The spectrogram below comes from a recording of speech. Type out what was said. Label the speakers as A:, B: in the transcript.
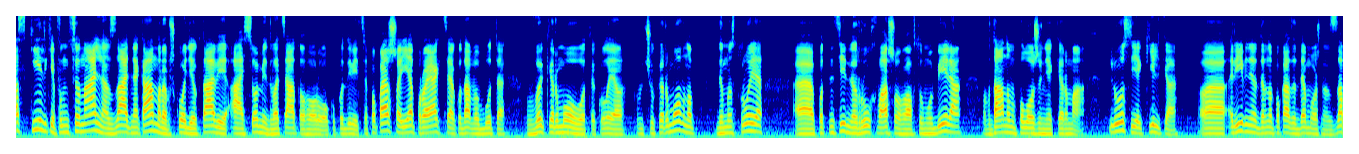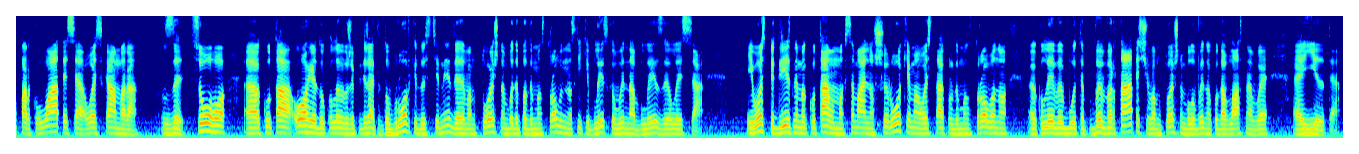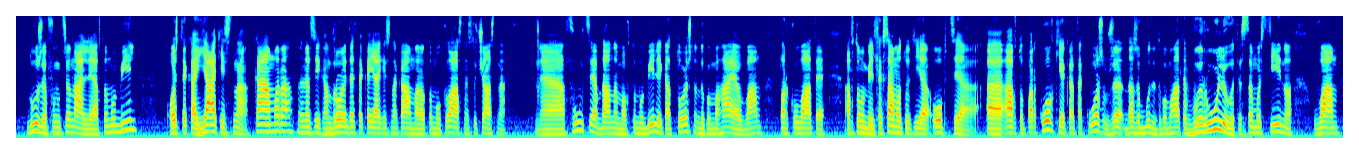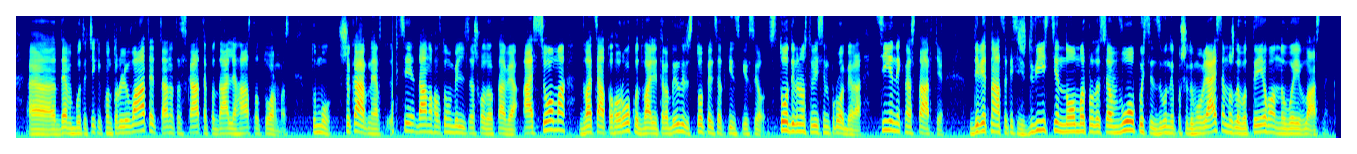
A: Наскільки функціональна задня камера в шкоді Octavia A7 2020 року? Подивіться, по-перше, є проекція, куди ви будете викермовувати. Коли я кручу кермо, воно демонструє е, потенційний рух вашого автомобіля в даному положенні керма. Плюс є кілька е, рівнів, де воно показує, де можна запаркуватися. Ось камера з цього е, кута огляду, коли ви вже під'їжджаєте до бровки, до стіни, де вам точно буде продемонстровано, наскільки близько ви наблизилися. І ось під різними кутами, максимально широкими, ось так продемонстровано, е, коли ви будете вивертати, щоб вам точно було видно, куди власне ви е, їдете. Дуже функціональний автомобіль. Ось така якісна камера. Не на всіх андроїдах така якісна камера, тому класна сучасна функція в даному автомобілі, яка точно допомагає вам паркувати автомобіль. Так само тут є опція е, автопарковки, яка також вже даже буде допомагати вирулювати самостійно вам, е, де ви будете тільки контролювати та натискати педалі газ та тормоз. Тому шикарні опції даного автомобіля це Шкода Octavia A7 20-го року, 2 літра дизель, 150 кінських сил, 198 пробіга. Цінник на старті 19 200, номер продавця в описі. Дзвони, пиши, домовляйся, можливо, ти його новий власник.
